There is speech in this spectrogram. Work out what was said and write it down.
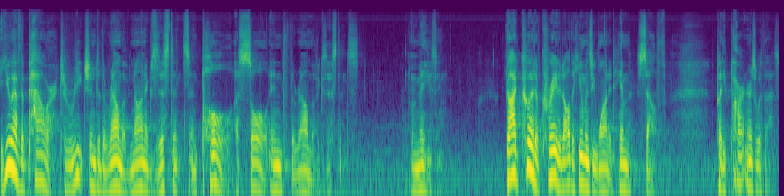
You have the power to reach into the realm of non existence and pull a soul into the realm of existence. Amazing. God could have created all the humans he wanted himself, but he partners with us.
